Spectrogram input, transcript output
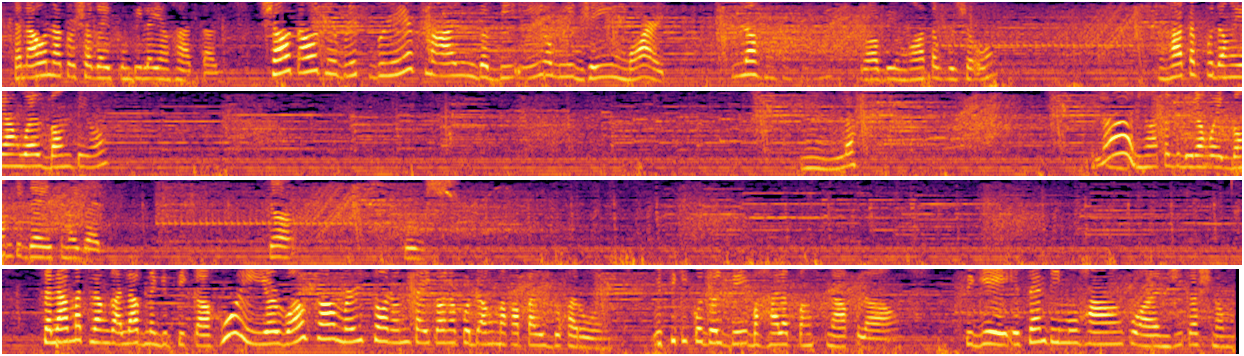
Tanaw na to siya, guys, kung pila yung hatag. Shout out ni Brit Brit. Maayong gabi. eh, Og ni J Mart. Lah. Grabe, muhatag po siya, oh. Hatag po ang iyang wild bounty, oh. Hmm, la. La, nihatag din ang wild bounty, guys. Oh my god. Go. Oops. Salamat lang ga love nagiti. Huy, you're welcome, Merson. Unta ikaw na po ang makapaldo karon. Wisiki ko dolbe, bahalat pang snack lang. Sige, isend mo hang kuan Gcash number.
